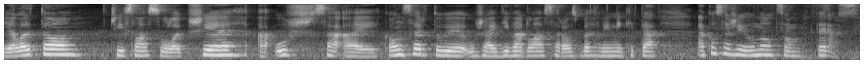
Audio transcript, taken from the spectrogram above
Je leto, čísla sú lepšie a už sa aj koncertuje, už aj divadlá sa rozbehli. Nikita, ako sa žije umelcom teraz?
